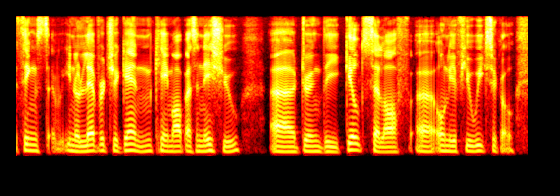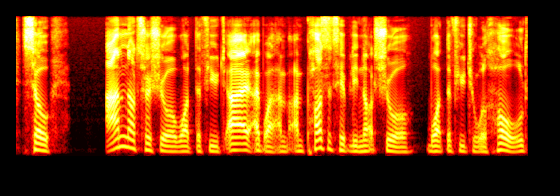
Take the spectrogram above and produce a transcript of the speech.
things, you know, leverage again came up as an issue uh, during the gilt sell-off uh, only a few weeks ago. So I'm not so sure what the future. I, I well, I'm, I'm positively not sure what the future will hold,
